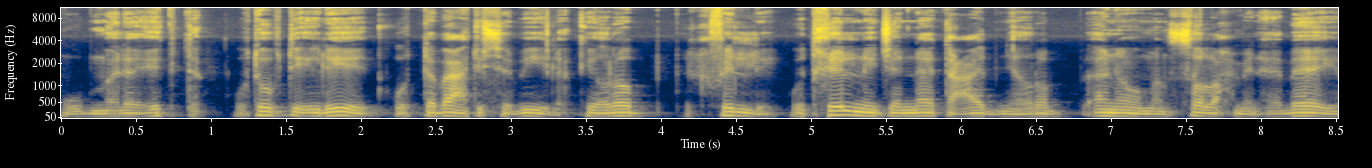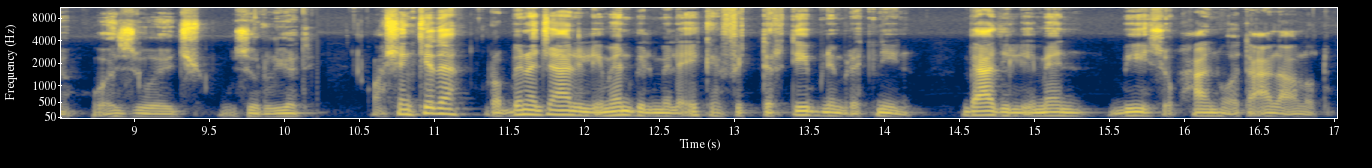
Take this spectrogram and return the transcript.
وبملائكتك وتبت إليك واتبعت سبيلك. يا رب اغفر لي وادخلني جنات عدن يا رب أنا ومن صلح من آبائي وأزواجي وذريتي. وعشان كده ربنا جعل الإيمان بالملائكة في الترتيب نمرة اتنين. بعد الإيمان به سبحانه وتعالى على طول.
